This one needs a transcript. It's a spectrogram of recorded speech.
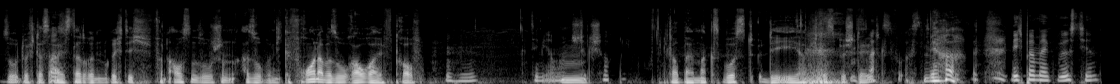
So durch das Was? Eis da drin. Richtig von außen so schon, also nicht gefroren, aber so raureif drauf. Mhm. Sie mich auch mal ein Mm. Stück schocken. Ich glaube, bei maxwurst.de habe ich das bestellt. Max Wurst. ja, Nicht bei Mike Würstchen.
